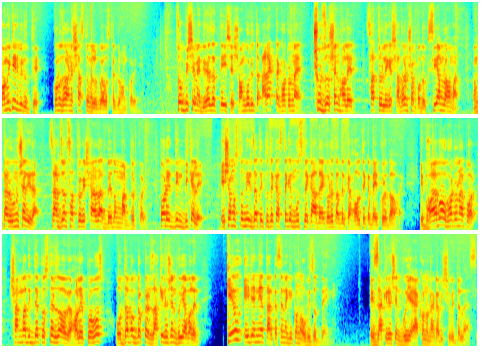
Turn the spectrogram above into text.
কমিটির বিরুদ্ধে কোনো ধরনের স্বাস্থ্যমূলক ব্যবস্থা গ্রহণ করেনি। চব্বিশে মে দুই হাজার তেইশে সংঘটিত আর একটা ঘটনায় সূর্য সেন হলের ছাত্রলীগের সাধারণ সম্পাদক সিয়াম রহমান এবং তার অনুসারীরা চারজন ছাত্রকে সারা রাত বেদম মারধর করে। পরের দিন বিকেলে এই সমস্ত নির্যাতিতদের কাছ থেকে মুসলেকা আদায় করে তাদেরকে হল থেকে বের করে দেওয়া হয়। এই ভয়াবহ ঘটনার পর সাংবাদিকদের প্রশ্নের জবাবে হলের প্রভোস্ট অধ্যাপক ডক্টর জাকির হোসেন ভুইয়া বলেন, কেউ এইটা নিয়ে তার কাছে নাকি কোনো অভিযোগ দেয়নি। এই জাকির হোসেন ভুইয়া এখনও ঢাকা বিশ্ববিদ্যালয়ে আছে।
